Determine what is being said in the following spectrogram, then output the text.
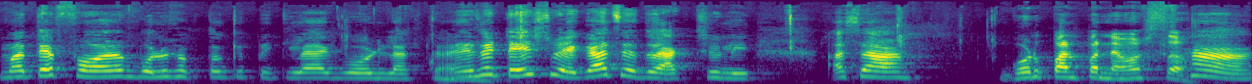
मग ते फळ बोलू शकतो की पिकलाय गोड लागतं आणि याचा टेस्ट वेगळाच येतो ऍक्च्युली असा. गोड पान पण नाही मस्त. हा.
